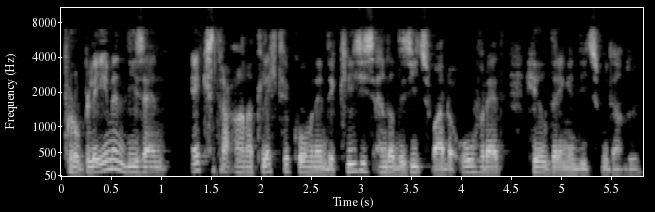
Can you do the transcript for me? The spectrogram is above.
problemen, die zijn extra aan het licht gekomen in de crisis, en dat is iets waar de overheid heel dringend iets moet aan doen.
